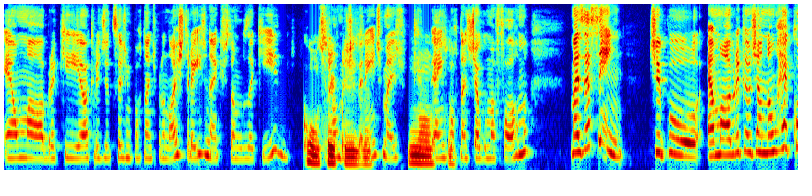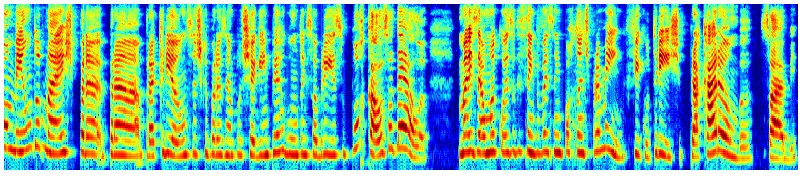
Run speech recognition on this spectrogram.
é uma obra que eu acredito que seja importante para nós três, né? Que estamos aqui. Com de certeza. Forma diferente, mas é importante de alguma forma. Mas assim, tipo, é uma obra que eu já não recomendo mais para crianças que, por exemplo, cheguem e perguntem sobre isso por causa dela. Mas é uma coisa que sempre vai ser importante para mim. Fico triste pra caramba, sabe?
